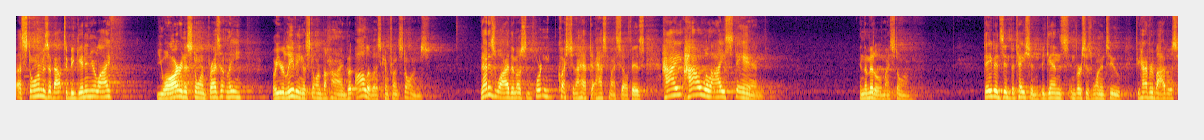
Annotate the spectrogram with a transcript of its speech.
a storm is about to begin in your life, you are in a storm presently, or you're leaving a storm behind, but all of us confront storms. That is why the most important question I have to ask myself is how, how will I stand in the middle of my storm? David's invitation begins in verses 1 and 2. If you have your Bibles,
